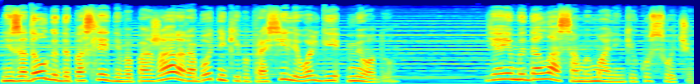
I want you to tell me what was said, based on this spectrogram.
Незадолго до последнего пожара работники попросили Ольги меду. Я им и дала самый маленький кусочек.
